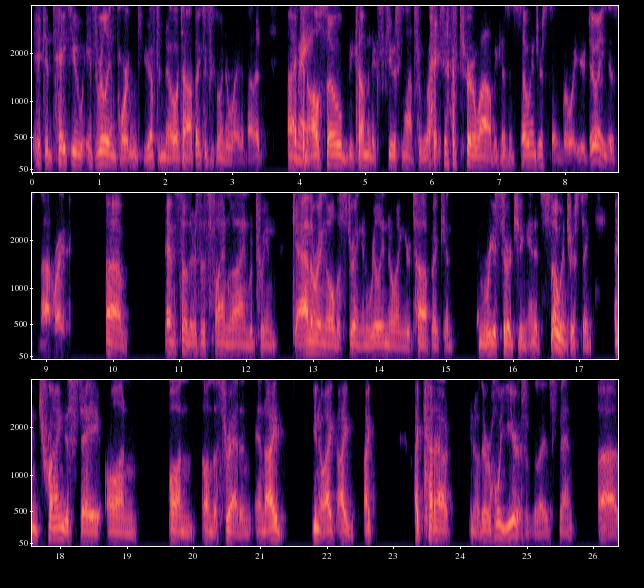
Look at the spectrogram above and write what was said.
it can take you it's really important. You have to know a topic if you're going to write about it. Uh, it right. can also become an excuse not to write after a while because it's so interesting but what you're doing is not writing. Um, and so there's this fine line between gathering all the string and really knowing your topic and, and researching and it's so interesting and trying to stay on on on the thread. And and i you know i i i, I cut out you know there were whole years that i had spent uh,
